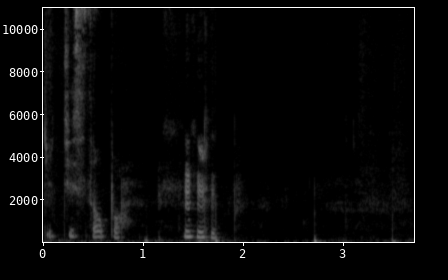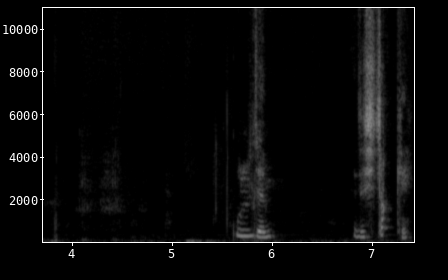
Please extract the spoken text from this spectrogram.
찌찌 서버. 꿀잼. 이제 시작해.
